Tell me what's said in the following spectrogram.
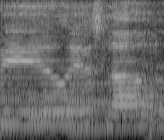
Real is love.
